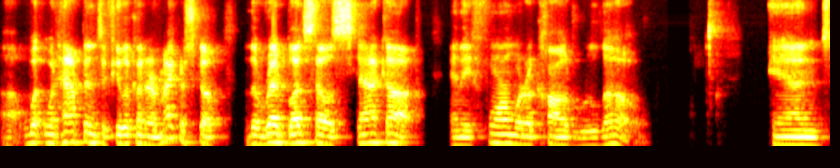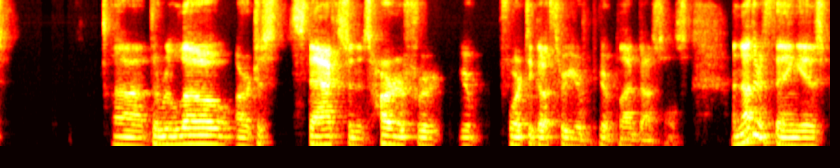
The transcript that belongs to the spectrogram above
uh, what, what happens if you look under a microscope, the red blood cells stack up and they form what are called rouleaux. And uh, the rouleaux are just stacks and it's harder for, your, for it to go through your, your blood vessels. Another thing is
